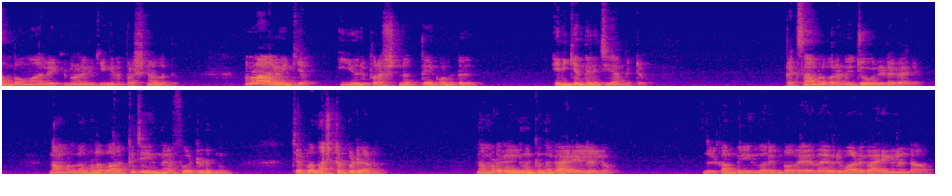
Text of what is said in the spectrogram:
സംഭവം ആലോചിക്കുമ്പോഴാണ് എനിക്ക് ഇങ്ങനെ പ്രശ്നമുള്ളത്. നമ്മൾ ആലോചിക്കുക. ഈ ഒരു പ്രശ്നത്തെ കൊണ്ട് എനിക്ക് എന്തെങ്കിലും ചെയ്യാൻ പറ്റും എക്സാമ്പിൾ പറയുന്നത് ജോലിയുടെ കാര്യം. നമ്മൾ നമ്മളെ വർക്ക് ചെയ്യുന്ന എഫേർട്ട് ഇടുന്നു. ചിലപ്പോൾ നഷ്ടപ്പെടുകയാണ്. നമ്മുടെ കയ്യിൽ നിൽക്കുന്ന കാര്യമില്ലല്ലോ. ഒരു കമ്പനി എന്ന് പറയുമ്പോൾ അവരുടേതായ ഒരുപാട് കാര്യങ്ങളുണ്ടാവും.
